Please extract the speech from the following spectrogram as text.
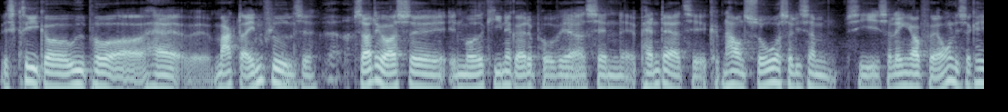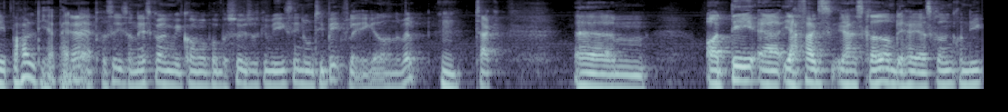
hvis krig går ud på at have øh, magt og indflydelse, ja. så er det jo også øh, en måde, Kina gør det på ved at sende øh, pandaer til Københavns Zoo, og så ligesom sige, så længe I opfører ordentligt, så kan I beholde de her pandaer. Ja, præcis, og næste gang vi kommer på besøg, så skal vi ikke se nogen Tibet-flag i gaderne, vel? Hmm. Tak. Øhm, og det er, jeg har faktisk, jeg har skrevet om det her, jeg har skrevet en kronik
